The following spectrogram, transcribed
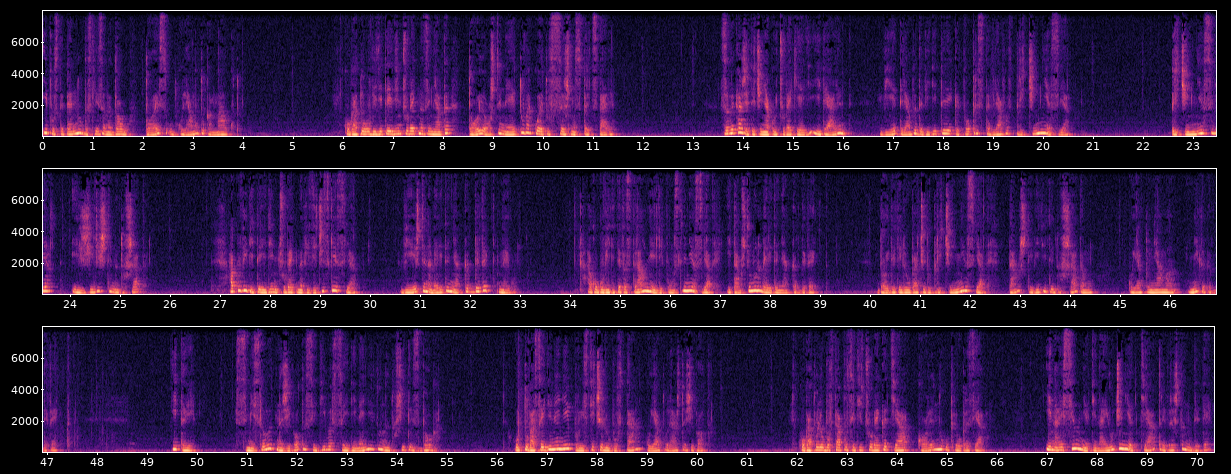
и постепенно да слиза надолу, т.е. от голямото към малкото. Когато увидите един човек на земята, той още не е това, което всъщност представя. За да кажете, че някой човек е идеален, вие трябва да видите какво представлява в причинния свят. Причинният свят е жилище на душата. Ако видите един човек на физическия свят, вие ще намерите някакъв дефект в него. Ако го видите в астралния или в умствения свят, и там ще му намерите някакъв дефект. Дойдете ли обаче до причинния свят, там ще видите душата му, която няма никакъв дефект. И тъй, смисълът на живота седи в съединението на душите с Бога. От това съединение проистича любовта, която ражда живота. Когато любовта посети човека, тя коренно го преобразява. И най-силният и най-ученият тя превръща на дете.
